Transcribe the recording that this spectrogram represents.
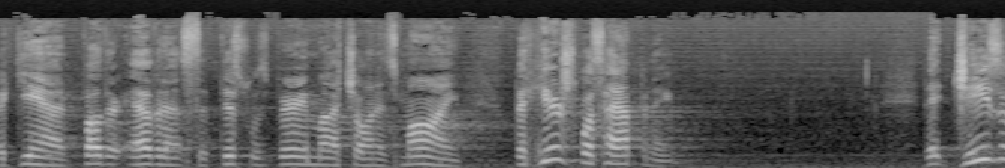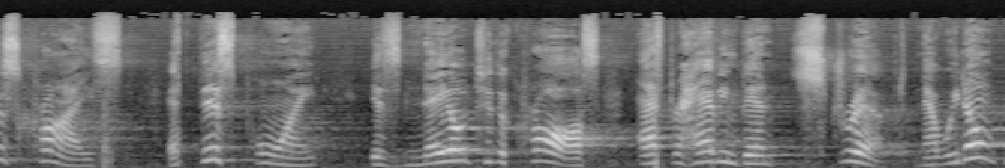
Again, further evidence that this was very much on his mind. But here's what's happening that Jesus Christ, at this point, is nailed to the cross after having been stripped. Now, we don't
